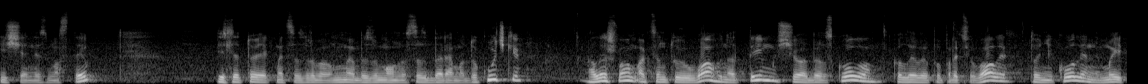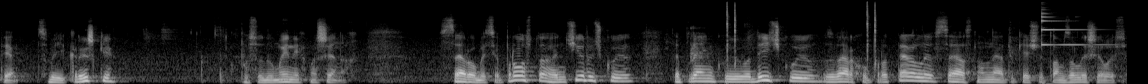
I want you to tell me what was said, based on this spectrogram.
і ще не змастив. Після того, як ми це зробимо, ми безумовно все зберемо до кучки. Але ж вам акцентую увагу над тим, що обов'язково, коли ви попрацювали, то ніколи не мийте свої кришки в посудомийних машинах. Все робиться просто, ганчірочкою, тепленькою водичкою, зверху протерли, все основне таке, що там залишилося,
